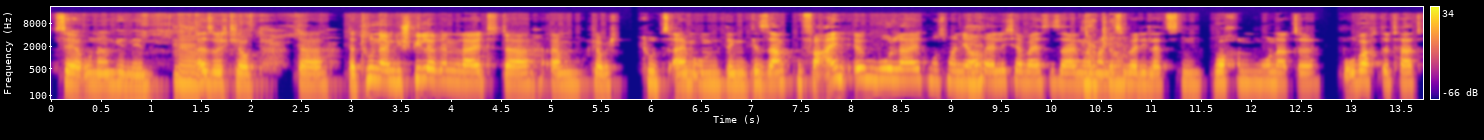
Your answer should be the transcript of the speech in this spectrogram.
sehr unangenehm. Ja. Also ich glaube, da, da tun einem die Spielerinnen leid, da ähm, glaube ich, tut es einem um den gesamten Verein irgendwo leid, muss man ja, ja. auch ehrlicherweise sagen, wenn ja, man das über die letzten Wochen, Monate beobachtet hat.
